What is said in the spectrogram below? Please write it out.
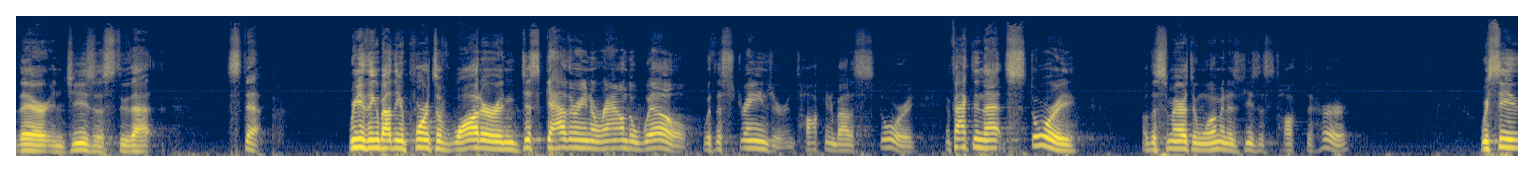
there in Jesus through that step, we can think about the importance of water and just gathering around a well with a stranger and talking about a story. In fact, in that story of the Samaritan woman, as Jesus talked to her, we see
